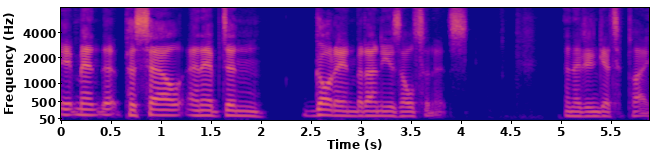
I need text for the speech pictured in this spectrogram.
it meant that Purcell and Ebden got in, but only as alternates, and they didn't get to play.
